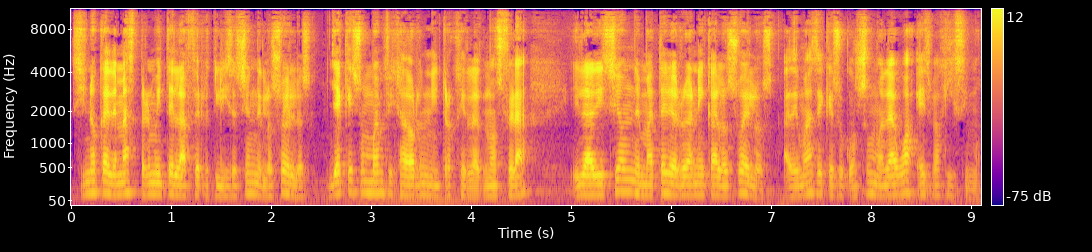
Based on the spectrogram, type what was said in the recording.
sino que además permite la fertilización de los suelos, ya que es un buen fijador de nitrógeno en la atmósfera y la adición de materia orgánica a los suelos, además de que su consumo de agua es bajísimo.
